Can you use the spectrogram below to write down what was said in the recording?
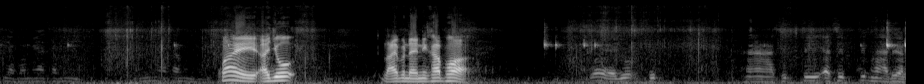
เทียบกับแม่สามีนี่แม่สามีควายอายุหลายปันไดนี่ครับพ่อเว้ยอายุสิบห้าสิบสี่เอ่อสิบสิบห้าเดือน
